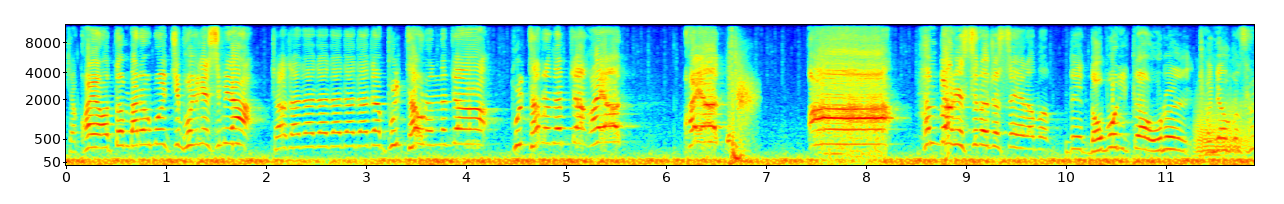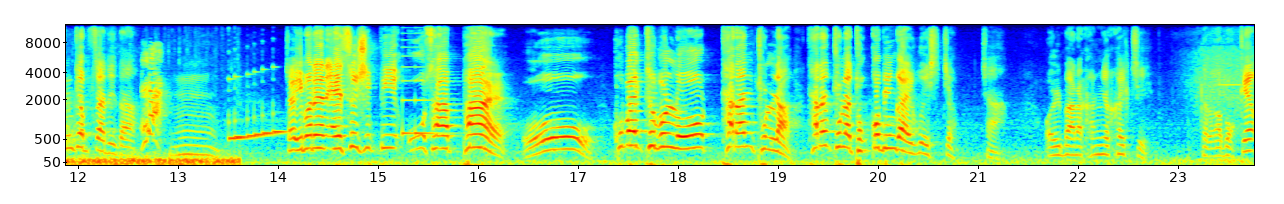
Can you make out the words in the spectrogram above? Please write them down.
자 과연 어떤 반응을 보일지 보시겠습니다. 자 자 자 자 자 자자 불타오르는 남자 불타는 남자 과연 과연 아 한 방에 쓰러졌어요 여러분. 근데 너 보니까 오늘 저녁은 삼겹살이다. 음. 자 이번엔 SCP 548. 오 코발트 블루 타란툴라 타란툴라 독거미인 거 알고 계시죠? 자 얼마나 강력할지 들어가 볼게요.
